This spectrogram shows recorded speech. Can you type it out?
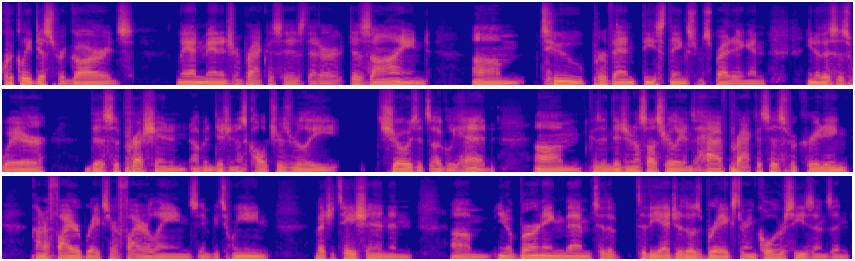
quickly disregards land management practices that are designed um, to prevent these things from spreading. And you know, this is where the suppression of indigenous cultures really shows its ugly head because um, indigenous australians have practices for creating kind of fire breaks or fire lanes in between vegetation and um, you know burning them to the to the edge of those breaks during colder seasons and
